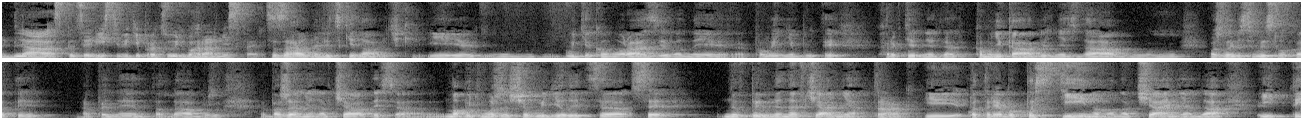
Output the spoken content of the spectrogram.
для спеціалістів, які працюють в аграрній сфері? Це загальні людські навички, і в будь-якому разі вони повинні бути характерні для комунікабельність, да, можливість вислухати опонента, да, бажання навчатися. Мабуть, може, що виділиться все невпинне навчання так. і потреба постійного навчання, да, і ти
